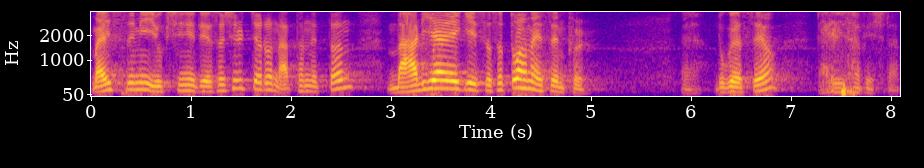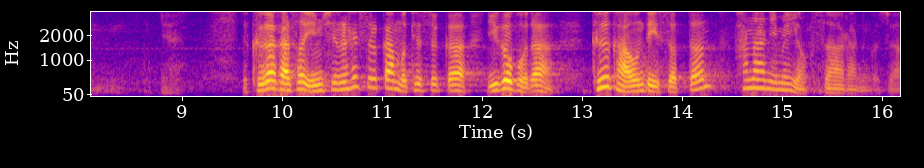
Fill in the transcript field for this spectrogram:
말씀이 육신이 되어서 실제로 나타냈던 마리아에게 있어서 또 하나의 샘플. 예, 누구였어요? 엘리사벳이란. 예. 그가 가서 임신을 했을까 못했을까 이거보다 그 가운데 있었던 하나님의 역사라는 거죠.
